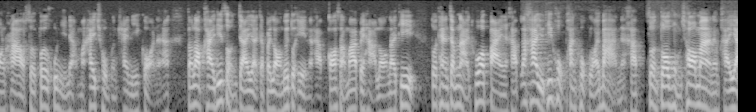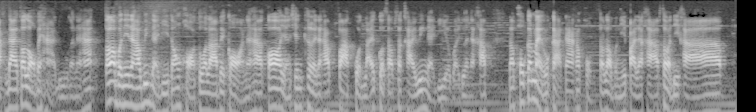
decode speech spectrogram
On Cloud Surfer คู่นี้เนี่ยมาให้ชมกันแค่นี้ก่อนนะฮะสำหรับใครที่สนใจอยากจะไปลองด้วยตัวเองนะครับ ก็สามารถไปหาลองได้ที่ตัวแทนจำหน่ายทั่วไปนะครับ ราคาอยู่ที่ 6,600 บาทนะครับ ส่วนตัวผมชอบมากนะใครอยากได้ก็ลองไปหาดูกันนะฮะสำหรับวันนี้นะครับวิ่งไหนดีต้องขอตัวลาไปก่อนนะฮะก็อย่างเช่นเคยนะครับ ฝากกดไลค์กด Subscribe วิ่งไหนดีเอาไว้ด้วยนะครับแล้วพบกันใหม่โอกาสหน้าครับผมสำหรับวันนี้ไปแล้วครับ สวัสดีครับ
